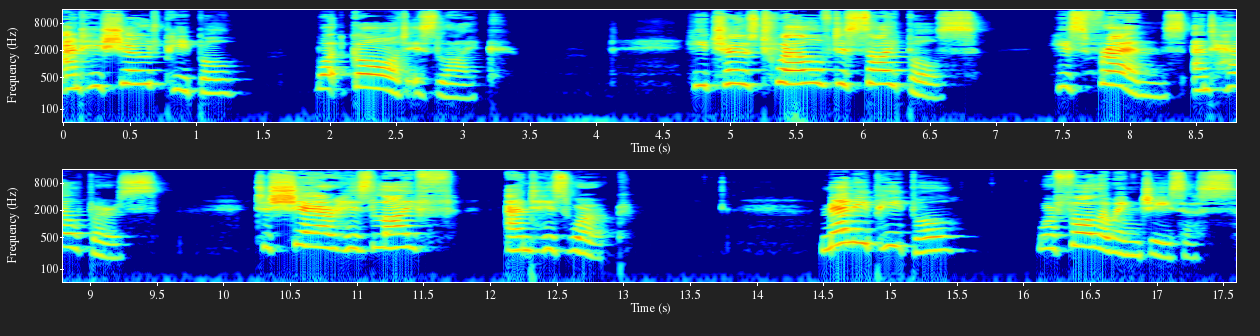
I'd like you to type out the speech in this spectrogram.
and he showed people what God is like. He chose twelve disciples, his friends and helpers, to share his life and his work. Many people were following Jesus.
